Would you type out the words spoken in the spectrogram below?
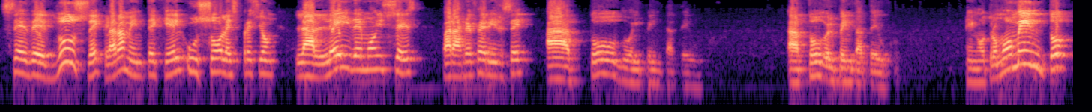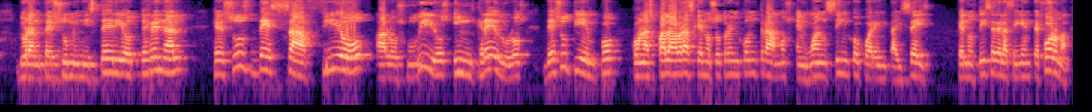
se deduce claramente que él usó la expresión la ley de Moisés para referirse a todo el Pentateuco. A todo el Pentateuco. En otro momento, durante su ministerio terrenal, Jesús desafió a los judíos incrédulos de su tiempo con las palabras que nosotros encontramos en Juan 5:46, que nos dice de la siguiente forma,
